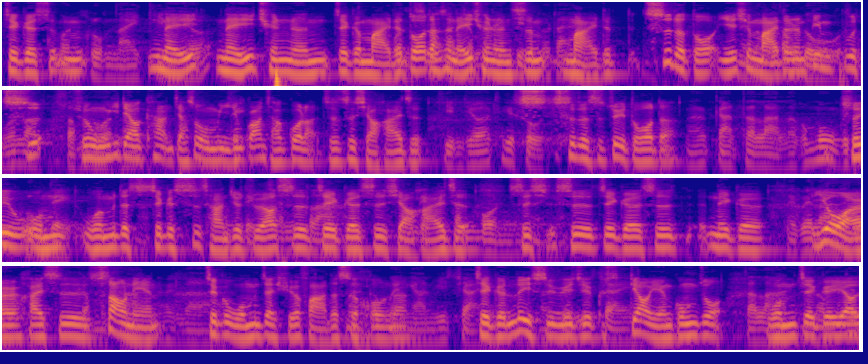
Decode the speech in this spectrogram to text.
这个是哪哪一群人这个买的多，但是哪一群人是买的吃的多？也许买的人并不吃，所以我们一定要看。假设我们已经观察过了，这是小孩子吃吃的是最多的，所以我们我们的这个市场就主要是这个是小孩子，是是这个是那个幼儿还是少年？这个我们在学法的时候呢，这个类似于这个调研工作，我们这个要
